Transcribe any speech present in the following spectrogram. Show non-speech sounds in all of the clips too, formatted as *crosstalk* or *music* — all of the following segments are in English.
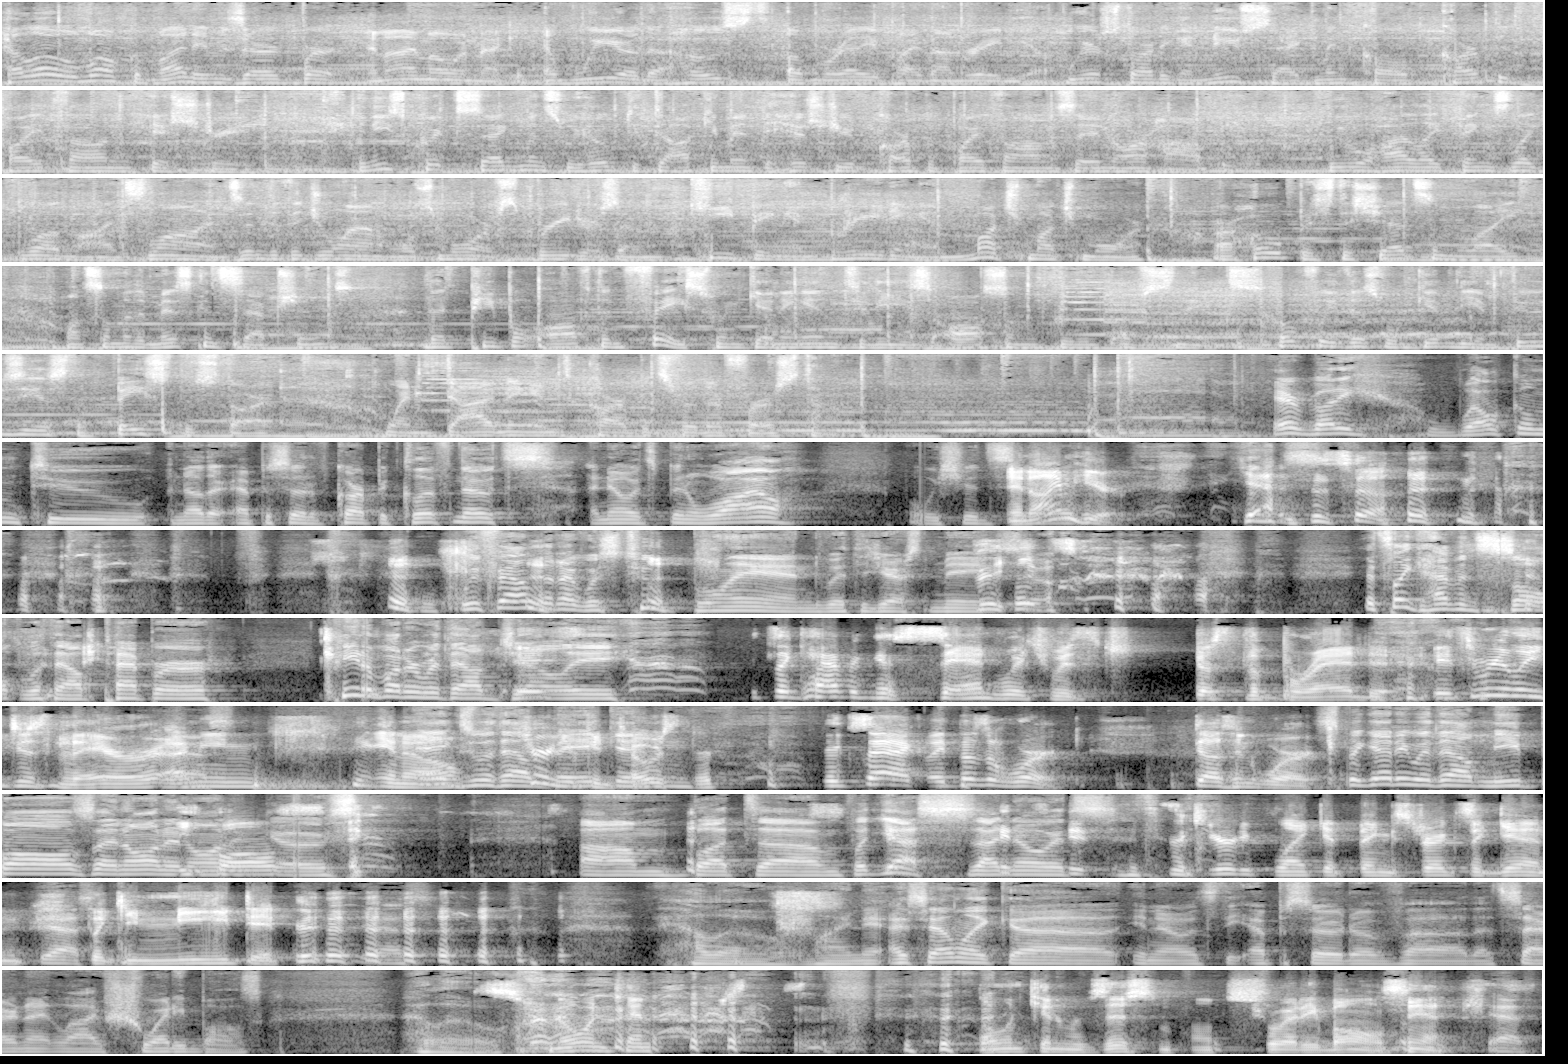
Hello and welcome. My name is Eric Burke, And I'm Owen Mackin. and we are the hosts of Morelia Python Radio. We're starting a new segment called Carpet Python History. In these quick segments, we hope to document the history of carpet pythons and our hobby. We will highlight things like bloodlines, lines, individual animals, morphs, breeders, and keeping and breeding, and much, much more. Our hope is to shed some light on some of the misconceptions that people often face when getting into these awesome group of snakes. Hopefully, this will give the enthusiast a base to start when diving into carpets for their first time. Hey, everybody. Welcome to another episode of Carpet Cliff Notes. I know it's been a while, but we should And I'm here. *laughs* Yes. *laughs* *laughs* We found that I was too bland with just me. so- it's like having salt without pepper, peanut butter without jelly. it's like having a sandwich with just the bread. *laughs* It's really just there. I mean, you know, Eggs without sure you can toast it. exactly. It doesn't work. Doesn't work. spaghetti without meatballs and on and on Meatballs. it goes. *laughs* um, but um, but yes, I know it's, it's security blanket thing strikes again. Yes. It's like you need it. yes. *laughs* Hello, my name. I sound like uh, you know it's the episode of uh, that Saturday Night Live Sweaty Balls. Hello. no one can. no one can resist my sweaty balls. Yeah. Yes.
